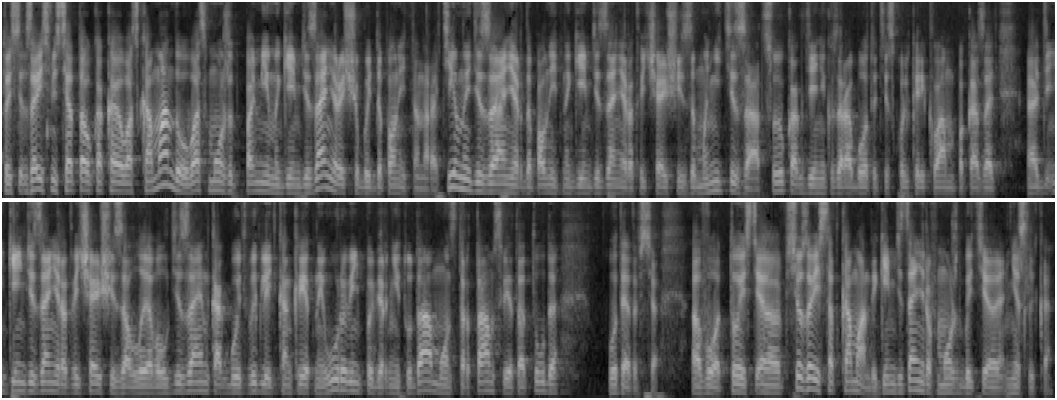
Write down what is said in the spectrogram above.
То есть в зависимости от того, какая у вас команда, у вас может помимо геймдизайнера еще быть дополнительно нарративный дизайнер, дополнительно геймдизайнер, отвечающий за монетизацию, как денег заработать и сколько рекламы показать, геймдизайнер, отвечающий за level design, как будет выглядеть конкретный уровень, поверни туда, монстр там, свет оттуда. Вот это все. А, вот. То есть э, все зависит от команды. Геймдизайнеров может быть э, несколько.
